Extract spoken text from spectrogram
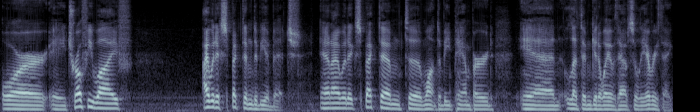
or a trophy wife I would expect them to be a bitch. And I would expect them to want to be pampered and let them get away with absolutely everything.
